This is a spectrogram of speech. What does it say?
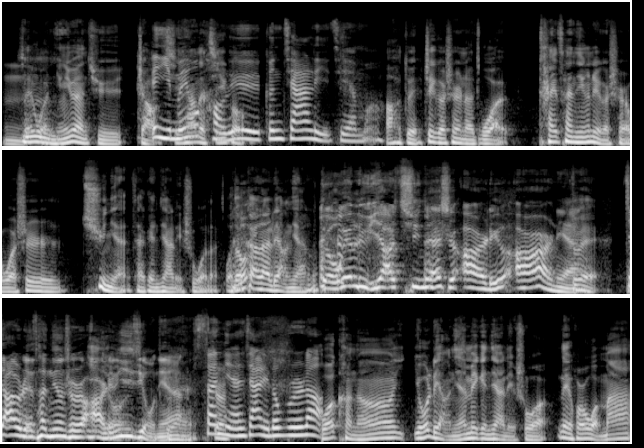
嗯所以我宁愿去找哎，你其没有考他的机构。虑跟家里借吗？啊，对这个事儿呢，我开餐厅这个事儿，我是去年才跟家里说的，我都干了两年了。对，我给你捋一下，去年是二零二二年，，对，加入这餐厅是二零一九年对，三年家里都不知道。我可能有两年没跟家里说，那会儿我妈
